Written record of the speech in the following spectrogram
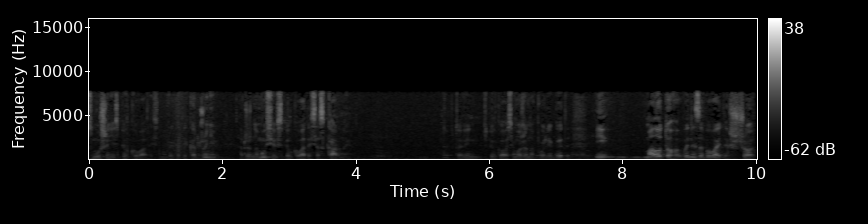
змушені спілкуватися. Наприклад, як Арджуні, Арджуна мусив спілкуватися з Карною. Тобто він спілкувався може на полі бити. І мало того, ви не забувайте, що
